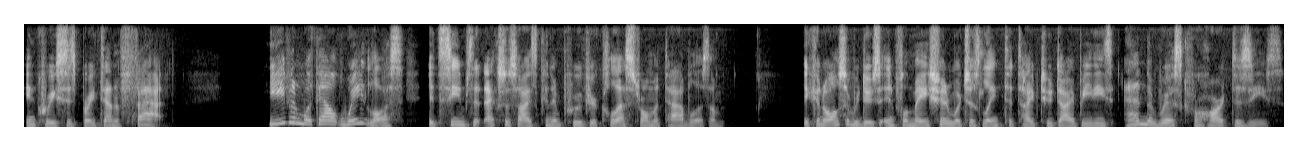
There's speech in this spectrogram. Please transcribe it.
increases breakdown of fat. Even without weight loss, it seems that exercise can improve your cholesterol metabolism. It can also reduce inflammation, which is linked to type 2 diabetes and the risk for heart disease.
